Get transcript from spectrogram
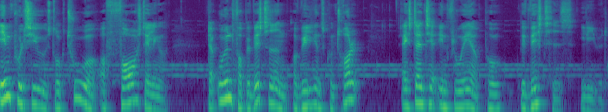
impulsive strukturer og forestillinger, der uden for bevidstheden og viljens kontrol er i stand til at influere på bevidsthedslivet.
